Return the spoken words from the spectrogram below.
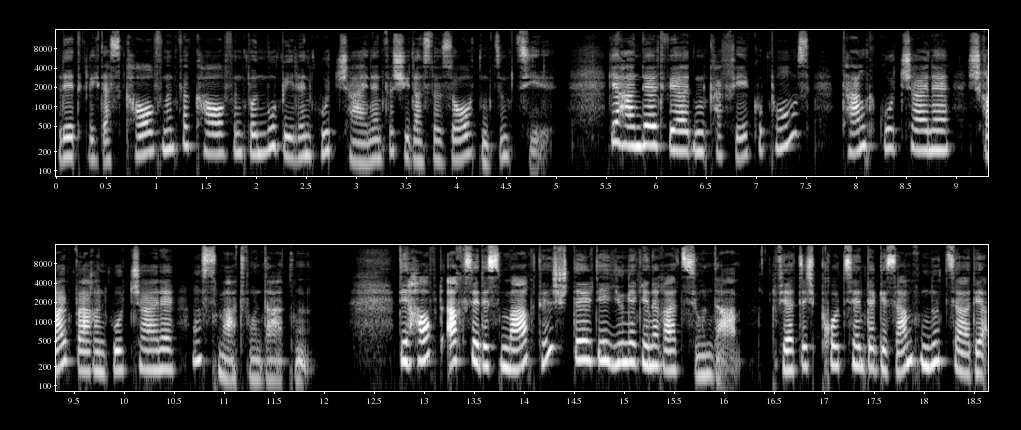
lediglich das Kaufen und Verkaufen von mobilen Gutscheinen verschiedenster Sorten zum Ziel. Gehandelt werden Kaffeecoupons, Tankgutscheine, Schreibwarengutscheine und Smartphone-Daten. Die Hauptachse des Marktes stellt die junge Generation dar. 40 Prozent der gesamten Nutzer der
